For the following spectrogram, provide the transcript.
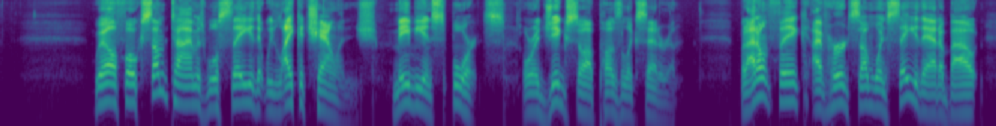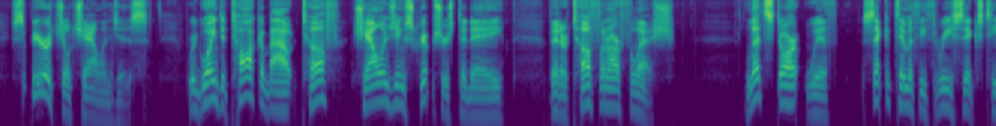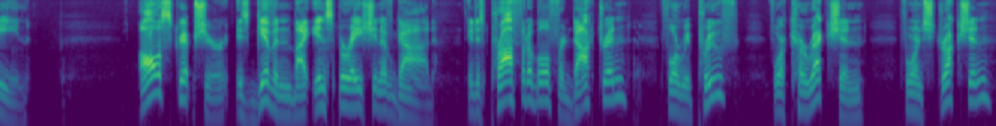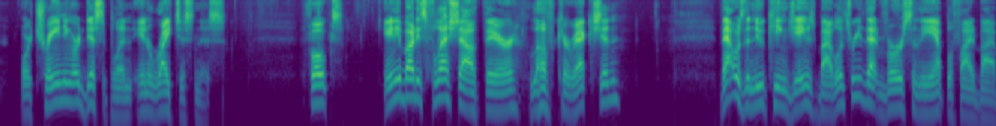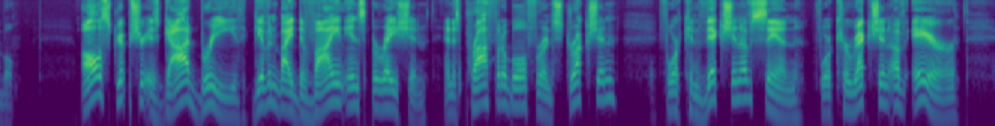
Well, folks, sometimes we'll say that we like a challenge, maybe in sports or a jigsaw puzzle, etc. But I don't think I've heard someone say that about spiritual challenges. We're going to talk about tough, challenging scriptures today that are tough on our flesh. Let's start with 2 Timothy 3:16. All scripture is given by inspiration of God. It is profitable for doctrine, for reproof, for correction, for instruction, or training or discipline in righteousness. Folks, anybody's flesh out there love correction? That was the New King James Bible. Let's read that verse in the Amplified Bible. All scripture is God breathed, given by divine inspiration, and is profitable for instruction, for conviction of sin, for correction of error,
